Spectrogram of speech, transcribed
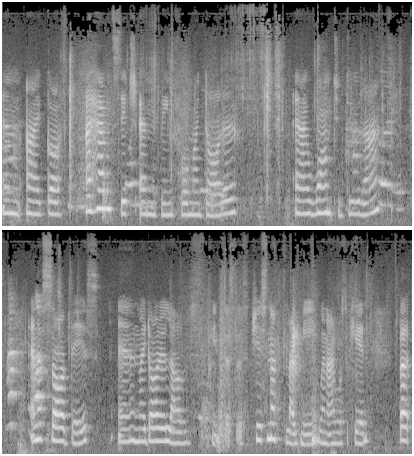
And I got I haven't stitched anything for my daughter. And I want to do that. And I saw this. And my daughter loves princesses. She's not like me when I was a kid. But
